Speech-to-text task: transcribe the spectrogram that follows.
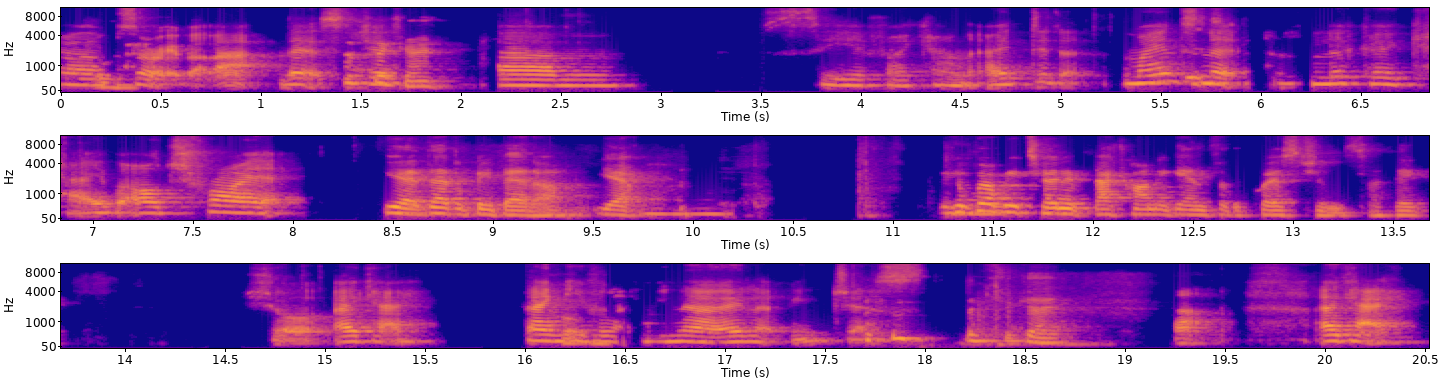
Oh, sorry about that. Let's That's just okay. um, see if I can. I did. My internet look okay, but I'll try it. Yeah, that'll be better. Yeah. Um, we can probably turn it back on again for the questions, I think. Sure. Okay. Thank cool. you for letting me know. Let me just. That's okay. Okay.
